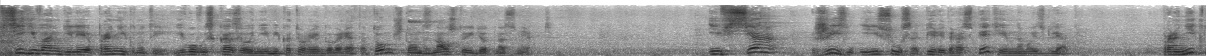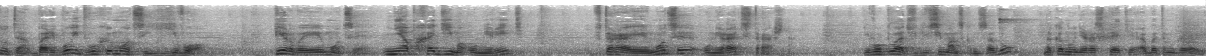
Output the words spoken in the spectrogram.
Все Евангелия проникнуты его высказываниями, которые говорят о том, что он знал, что идет на смерть. И вся жизнь Иисуса перед распятием, на мой взгляд, проникнута борьбой двух эмоций его. Первая эмоция – необходимо умереть, вторая эмоция – умирать страшно. Его плач в Гефсиманском саду накануне распятия об этом говорит.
